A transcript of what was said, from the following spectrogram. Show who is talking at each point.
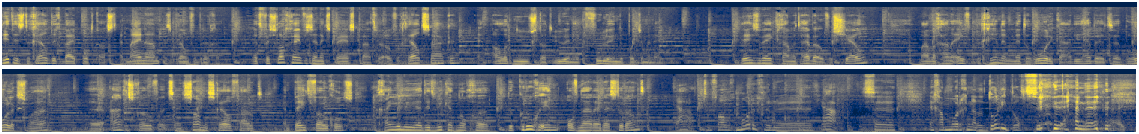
Speaker 1: Dit is de Geld Dichtbij podcast en mijn naam is Bram Verbrugge. Met verslaggevers en experts praten we over geldzaken en al het nieuws dat u en ik voelen in de portemonnee. Deze week gaan we het hebben over Shell, maar we gaan even beginnen met de horeca. Die hebben het eh, behoorlijk zwaar. Uh, aangeschoven zijn Sanne Schelfout en Peet Vogels. Gaan jullie uh, dit weekend nog de kroeg in of naar een restaurant?
Speaker 2: Ja, toevallig morgen. ja, het is, we gaan morgen naar de Dolly Dots. en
